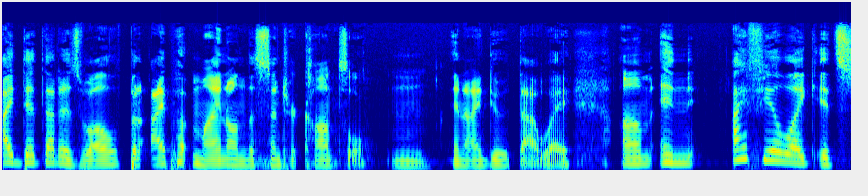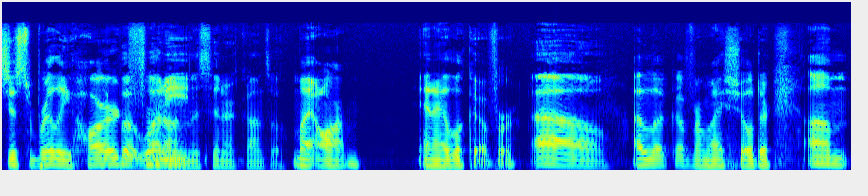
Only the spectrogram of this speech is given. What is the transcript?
I did that as well, but I put mine on the center console, Mm. and I do it that way. Um, and I feel like it's just really hard to Put what me. on the center console? my arm, and I look over. Oh, I look over my shoulder. Um,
